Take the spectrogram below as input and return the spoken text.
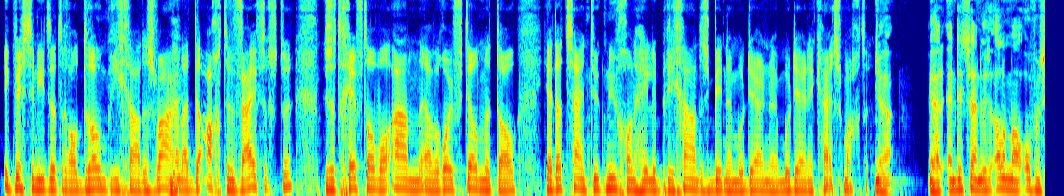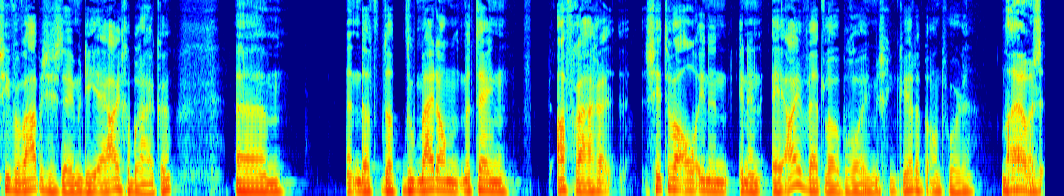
Ik wist er niet dat er al droombrigades waren. Nee. Nou, de 58ste. Dus dat geeft al wel aan. Uh, Roy vertelde het al. Ja, dat zijn natuurlijk nu gewoon hele brigades binnen moderne, moderne krijgsmachten. Ja. Ja, en dit zijn dus allemaal offensieve wapensystemen die AI gebruiken. Ehm, en dat, dat doet mij dan meteen afvragen: zitten we al in een, in een AI-wedloop, Roy? Misschien kun jij dat beantwoorden. Nou ja,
